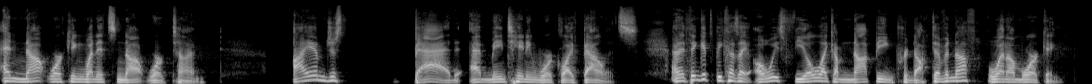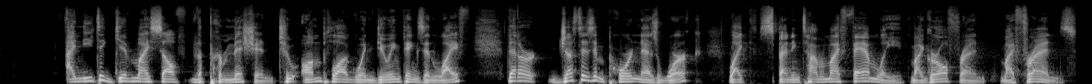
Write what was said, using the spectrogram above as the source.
and not working when it's not work time. I am just bad at maintaining work life balance. And I think it's because I always feel like I'm not being productive enough when I'm working. I need to give myself the permission to unplug when doing things in life that are just as important as work, like spending time with my family, my girlfriend, my friends.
